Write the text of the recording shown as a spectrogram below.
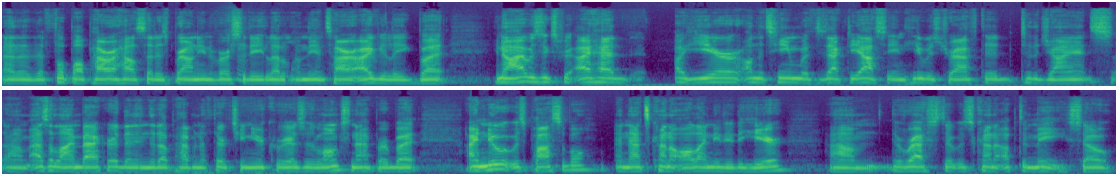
out of the football powerhouse that is Brown University, let alone the entire Ivy League. But you know, I was I had a year on the team with Zak DeOssie, and he was drafted to the Giants um, as a linebacker. Then ended up having a 13 year career as a long snapper, but I knew it was possible, and that's kind of all I needed to hear. Um, the rest, it was kind of up to me. So,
